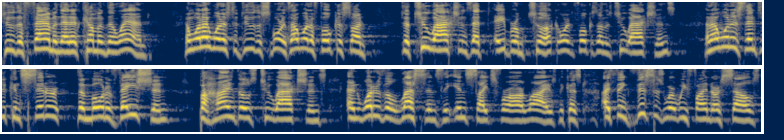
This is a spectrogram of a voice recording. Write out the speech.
to the famine that had come in the land. And what I want us to do this morning is I want to focus on the two actions that Abram took. I want to focus on the two actions. And I want us then to consider the motivation behind those two actions and what are the lessons, the insights for our lives, because I think this is where we find ourselves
